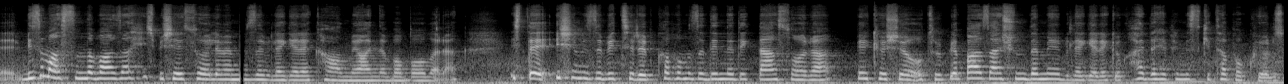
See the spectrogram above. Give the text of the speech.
e, bizim aslında bazen hiçbir şey söylememize bile gerek kalmıyor anne baba olarak. İşte işimizi bitirip kafamızı dinledikten sonra bir köşeye oturup ya bazen şunu demeye bile gerek yok. Hadi hepimiz kitap okuyoruz.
